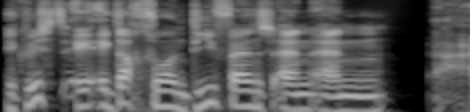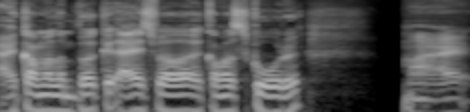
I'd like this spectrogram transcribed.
Ik wist, ik, ik dacht gewoon defense en, en ja, hij kan wel een bucket, hij, is wel, hij kan wel scoren. Maar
